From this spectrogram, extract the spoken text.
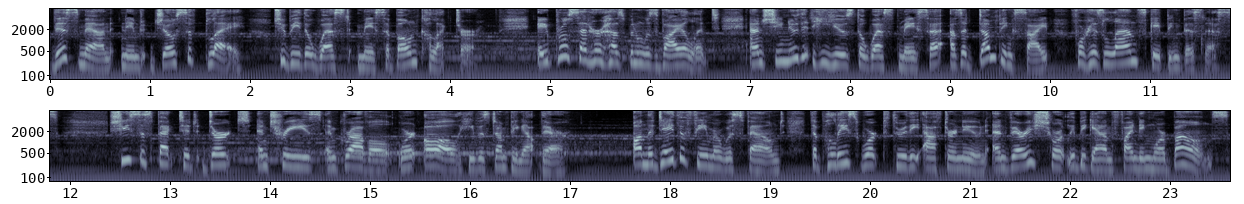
this man named Joseph Blea, to be the West Mesa bone collector. April said her husband was violent, and she knew that he used the West Mesa as a dumping site for his landscaping business. She suspected dirt and trees and gravel weren't all he was dumping out there. On the day the femur was found, the police worked through the afternoon and very shortly began finding more bones.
